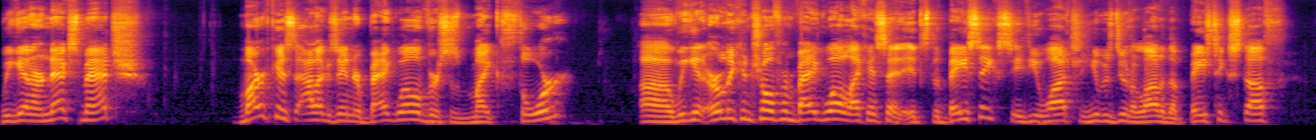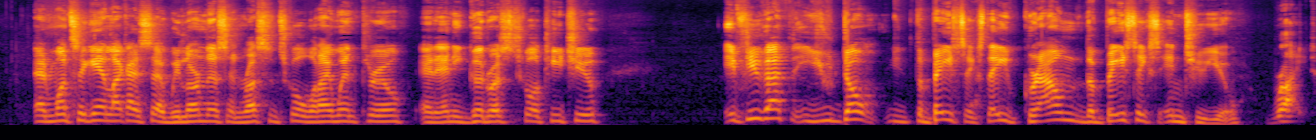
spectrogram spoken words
We get our next match: Marcus Alexander Bagwell versus Mike Thor. Uh, we get early control from Bagwell. Like I said, it's the basics. If you watch, he was doing a lot of the basic stuff. And once again, like I said, we learned this in wrestling school when I went through, and any good wrestling school will teach you. If you got the, you don't the basics, they ground the basics into you. Right.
